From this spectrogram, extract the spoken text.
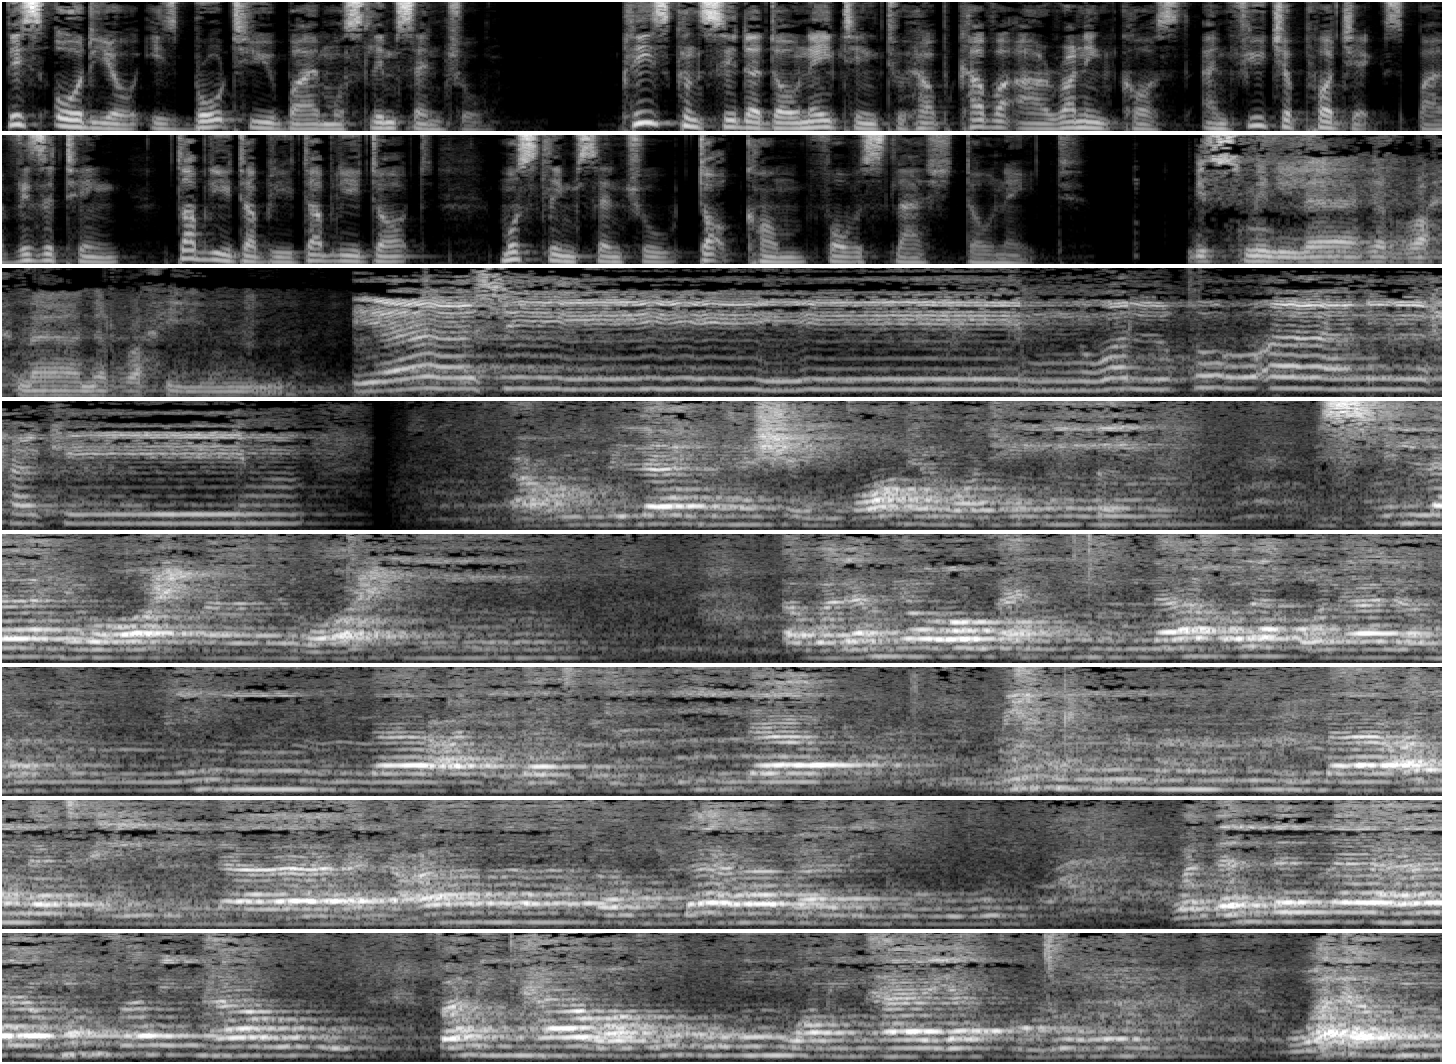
This audio is brought to you by Muslim Central. Please consider donating to help cover our running costs and future projects by visiting www.muslimcentral.com forward slash donate. بسم الله الرحمن الرحيم ياسين والقرآن الحكيم أعوذ بالله من الشيطان الرجيم بسم الله الرحمن الرحيم. أولم يروا أنا خلقنا لهم مما عملت أيدينا مما عملت أيدينا أنعاما فهم لها مالكون. وذللناها لهم فمنها فمنها ركوبهم ومنها يأكلون. ولهم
